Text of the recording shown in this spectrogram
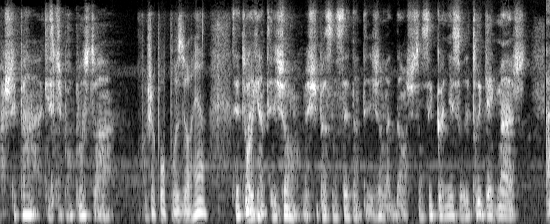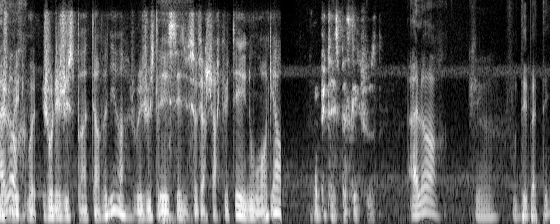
Ah, je sais pas, qu'est-ce que tu proposes, toi? Je propose rien. C'est toi Ouais. qui es intelligent, mais je suis pas censé être intelligent là-dedans. Je suis censé cogner sur des trucs avec ma hache. Je, Alors, voulais, je voulais juste pas intervenir. Je voulais juste les laisser se faire charcuter et nous, on regarde. Oh putain, il se passe quelque chose. alors que vous débattez,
